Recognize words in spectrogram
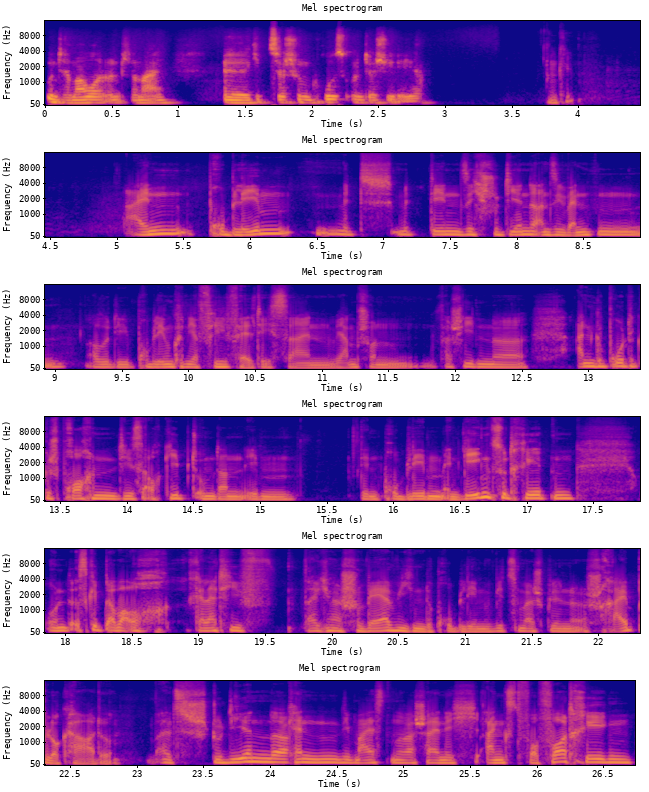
untermauern und untermalen, äh, gibt es ja schon große Unterschiede, ja. Okay ein Problem, mit, mit denen sich Studierende an sie wenden, also die Probleme können ja vielfältig sein. Wir haben schon verschiedene Angebote gesprochen, die es auch gibt, um dann eben den Problemen entgegenzutreten. Und es gibt aber auch relativ, sage ich mal, schwerwiegende Probleme, wie zum Beispiel eine Schreibblockade. Als Studierende kennen die meisten wahrscheinlich Angst vor Vorträgen,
